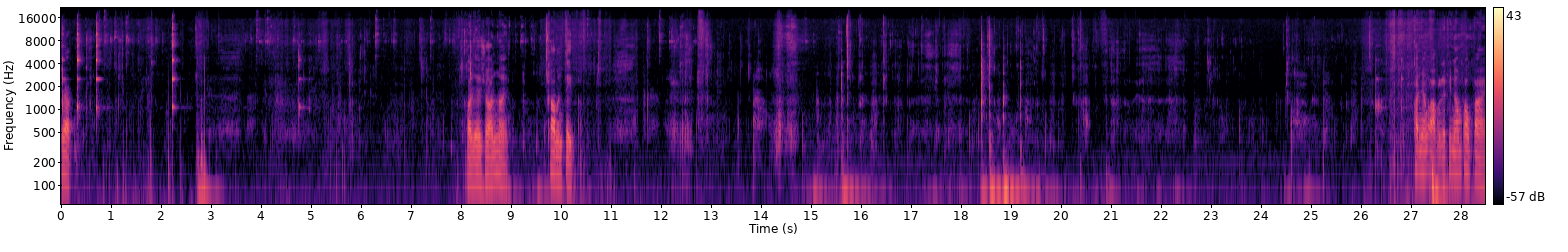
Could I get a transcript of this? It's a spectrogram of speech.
แบบขอเลียวช้อนหน่อย ข้าวมันติด ควันยังออกเลยพี่น้องป้องปาย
